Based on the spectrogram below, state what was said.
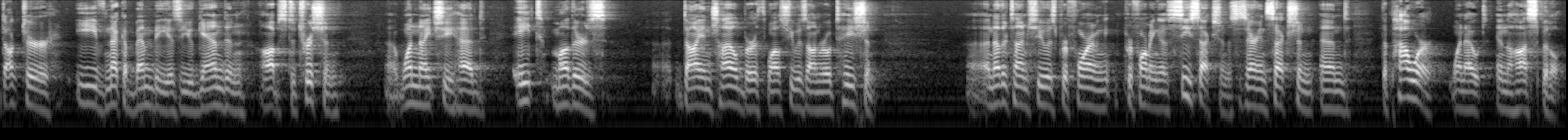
Dr. Eve Nakabembe is a Ugandan obstetrician uh, one night she had eight mothers uh, die in childbirth while she was on rotation. Uh, another time she was performing, performing a C section, a cesarean section, and the power went out in the hospital.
